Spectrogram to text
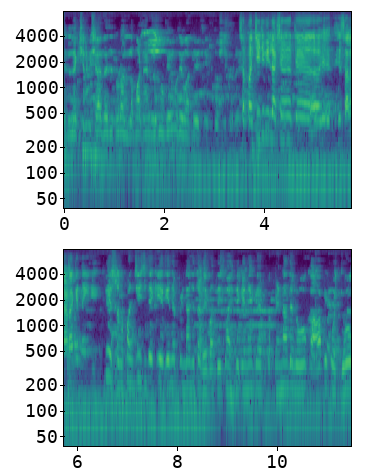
ਇਲੈਕਸ਼ਨ ਵੀ ਸ਼ਾਇਦ ਅਜੇ ਥੋੜਾ ਲੰਮਾ ਟਾਈਮ ਲੱਗੂਗਾ ਉਹਦੇ ਵਾਸਤੇ ਅਸੀਂ ਕੋਸ਼ਿਸ਼ ਕਰ ਰਹੇ ਹਾਂ। ਸਰਪੰਚੀ 'ਚ ਵੀ ਇਲੈਕਸ਼ਨ 'ਚ ਹਿੱਸਾ ਲੈਣਾ ਕਿ ਨਹੀਂ ਜੀ? ਤੇ ਸਰਪੰਚੀ ਚ ਤੇ ਕੀ ਹੈ ਕਿ ਇਹਨੇ ਪਿੰਡਾਂ 'ਚ ਧੜੇਬੰਦੀ ਤੋਂ ਅਸੀਂ ਕਹਿੰਦੇ ਕਿ ਪਿੰਡਾਂ ਦੇ ਲੋਕ ਆਪ ਹੀ ਕੁਝ ਜੋ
